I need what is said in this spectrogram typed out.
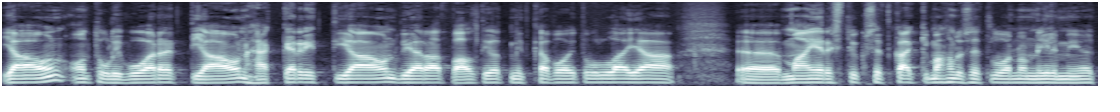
Ja on, on tulivuoret ja on häkkärit ja on vieraat valtiot, mitkä voi tulla ja ö, maanjäristykset, kaikki mahdolliset luonnonilmiöt.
